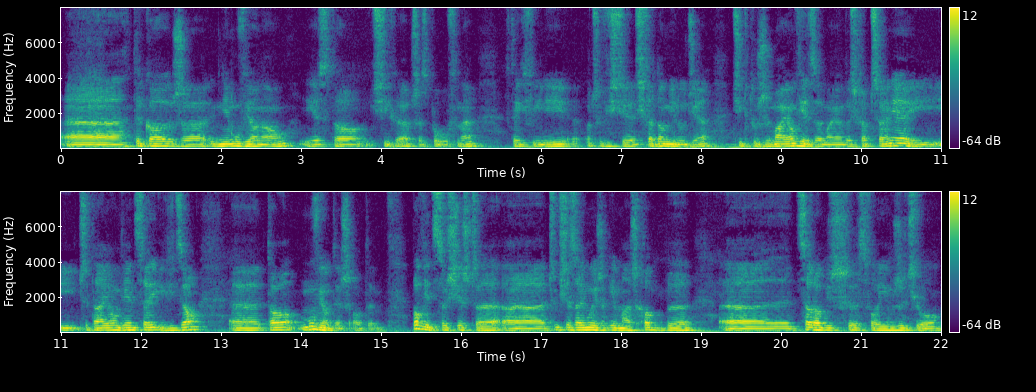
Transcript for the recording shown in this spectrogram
E, tylko, że niemówioną jest to ciche, przezpoufne. W tej chwili oczywiście świadomi ludzie, ci, którzy mają wiedzę, mają doświadczenie i, i czytają więcej i widzą, e, to mówią też o tym. Powiedz coś jeszcze, e, czym się zajmujesz, jakie masz hobby, e, co robisz w swoim życiu,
